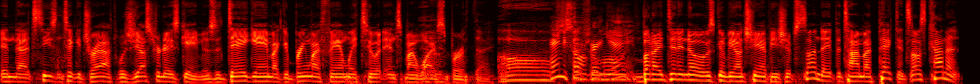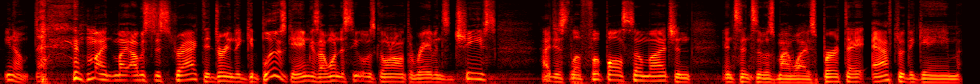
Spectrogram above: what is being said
in that season ticket draft was yesterday's game. It was a day game. I could bring my family to it, and it's my wife's birthday. Oh, And you saw a great moment. game. But I didn't know it was going to be on Championship Sunday at the time I picked it. So I was kind of, you know, my, my, I was distracted during the Blues game because I wanted to see what was going on with the Ravens and Chiefs. I just love football so much, and and since it was my wife's birthday, after the game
